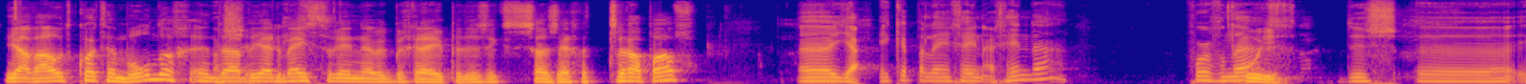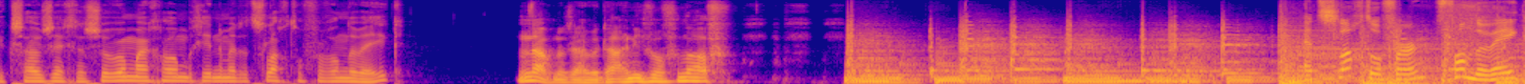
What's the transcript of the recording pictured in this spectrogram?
Ja, we houden het kort en bondig. En daar ben jij de meester in, heb ik begrepen. Dus ik zou zeggen, trap af. Eh, ja, ik heb alleen geen agenda voor vandaag. Oei. Dus eh, ik zou zeggen, zullen we maar gewoon beginnen met het slachtoffer van de week? Nou, dan zijn we daar in ieder geval vanaf. Het slachtoffer van de week.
